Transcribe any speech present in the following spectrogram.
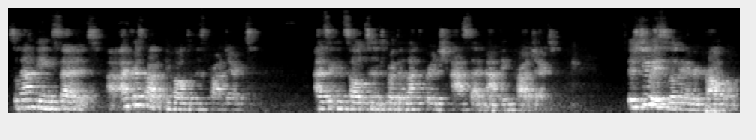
So that being said, I first got involved in this project as a consultant for the Lethbridge Asset Mapping Project. There's two ways to look at every problem.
